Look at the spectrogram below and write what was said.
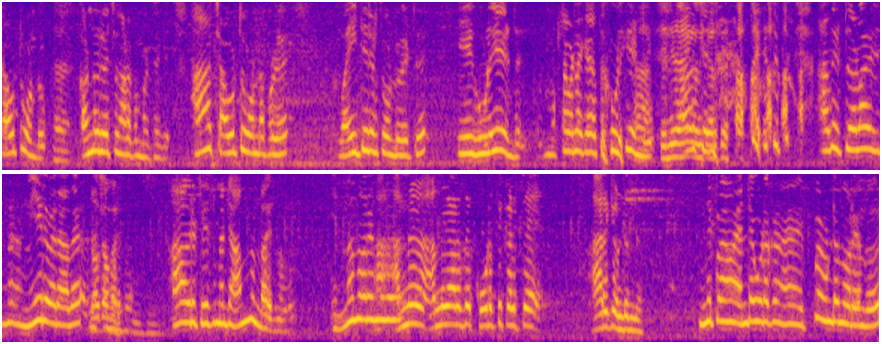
ചവിട്ട് കൊണ്ടു. കണ്ണൂർ വെച്ച് നടക്കുമ്പോഴത്തേക്ക്. ആ ചവിട്ട് കൊണ്ടപ്പോൾ വൈദ്യരെടുത്ത് കൊണ്ടുപോയിട്ട് ഈ ഗുളികയുണ്ട്. മുട്ട വെള്ളക്കകത്ത് ഗുളികയുണ്ട്. അത് ഇട്ടുള്ള നീര് വരാതെ ആ ഒരു ട്രീറ്റ്മെന്റ് അന്നുണ്ടായിരുന്നുള്ളൂ. ഇന്നെന്ന് പറയുന്നത് അന്ന് അന്ന് കാലത്ത് കൂടത്തിൽ കളിച്ച ആരൊക്കെ ഉണ്ടെന്ന് ഇന്നിപ്പോൾ എന്റെ കൂടെ ഇപ്പം ഉണ്ടെന്ന് പറയുന്നത്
